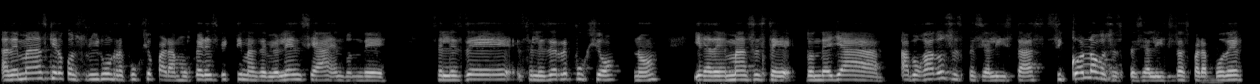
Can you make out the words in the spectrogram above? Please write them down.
Además, quiero construir un refugio para mujeres víctimas de violencia en donde se les dé, se les dé refugio, ¿no? Y además, este, donde haya abogados especialistas, psicólogos especialistas para poder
